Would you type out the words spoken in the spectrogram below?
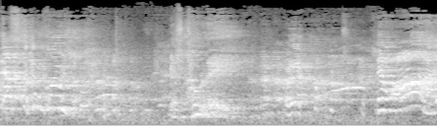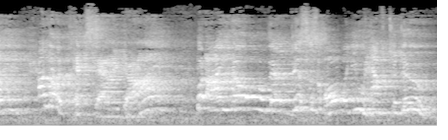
That's the conclusion. It's too late. Now I, I'm not a tech savvy guy, but I know that this is all you have to do.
